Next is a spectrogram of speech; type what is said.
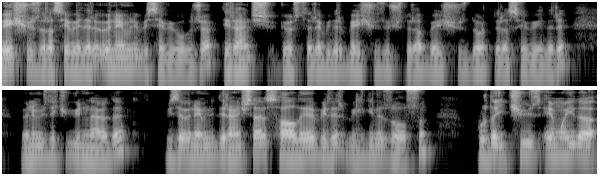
500 lira seviyeleri önemli bir seviye olacak. Direnç gösterebilir 503 lira, 504 lira seviyeleri. Önümüzdeki günlerde bize önemli dirençler sağlayabilir. Bilginiz olsun. Burada 200 EMA'yı da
